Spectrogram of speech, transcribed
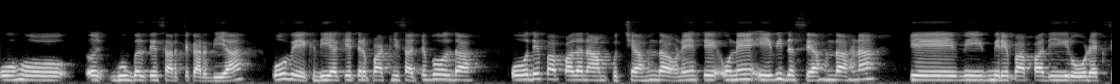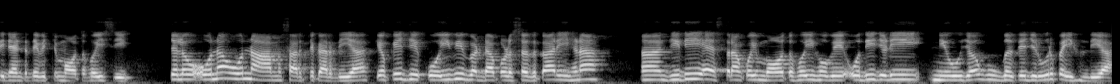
ਉਹ ਗੂਗਲ ਤੇ ਸਰਚ ਕਰਦੀ ਆ ਉਹ ਵੇਖਦੀ ਆ ਕਿ ਤ੍ਰਿਪਾਠੀ ਸੱਚ ਬੋਲਦਾ। ਉਹਦੇ ਪਾਪਾ ਦਾ ਨਾਮ ਪੁੱਛਿਆ ਹੁੰਦਾ ਉਹਨੇ ਤੇ ਉਹਨੇ ਇਹ ਵੀ ਦੱਸਿਆ ਹੁੰਦਾ ਹਨਾ ਕਿ ਵੀ ਮੇਰੇ ਪਾਪਾ ਦੀ ਰੋਡ ਐਕਸੀਡੈਂਟ ਦੇ ਵਿੱਚ ਮੌਤ ਹੋਈ ਸੀ। ਚਲੋ ਉਹ ਨਾ ਉਹ ਨਾਮ ਸਰਚ ਕਰਦੀ ਆ, ਕਿਉਂਕਿ ਜੇ ਕੋਈ ਵੀ ਵੱਡਾ ਪੁਲਿਸ ਅਧਿਕਾਰੀ ਹਨਾ, ਅਹ ਜਿਹਦੀ ਇਸ ਤਰ੍ਹਾਂ ਕੋਈ ਮੌਤ ਹੋਈ ਹੋਵੇ, ਉਹਦੀ ਜਿਹੜੀ ਨਿਊਜ਼ ਆ ਉਹ ਗੂਗਲ ਤੇ ਜ਼ਰੂਰ ਪਈ ਹੁੰਦੀ ਆ।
